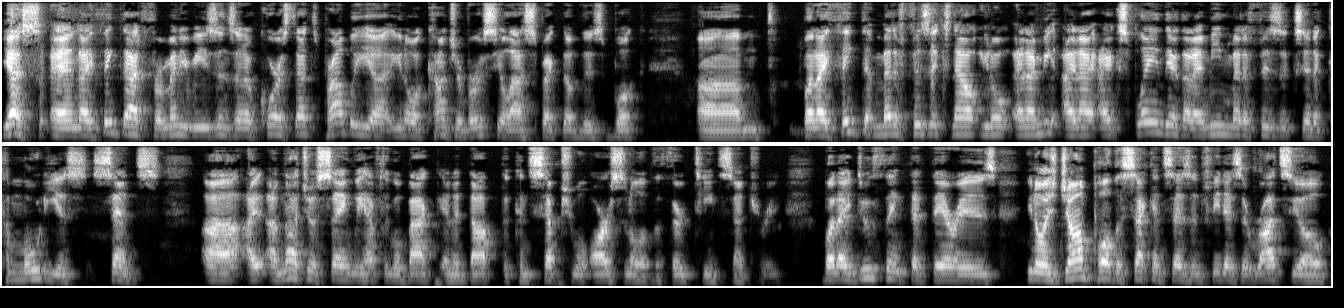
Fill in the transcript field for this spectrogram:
Yes, and I think that for many reasons, and of course, that's probably uh, you know a controversial aspect of this book. Um, but I think that metaphysics now, you know, and I mean, and I, I explained there that I mean metaphysics in a commodious sense. Uh, I, I'm not just saying we have to go back and adopt the conceptual arsenal of the 13th century, but I do think that there is, you know, as John Paul II says in Fides et Ratio,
